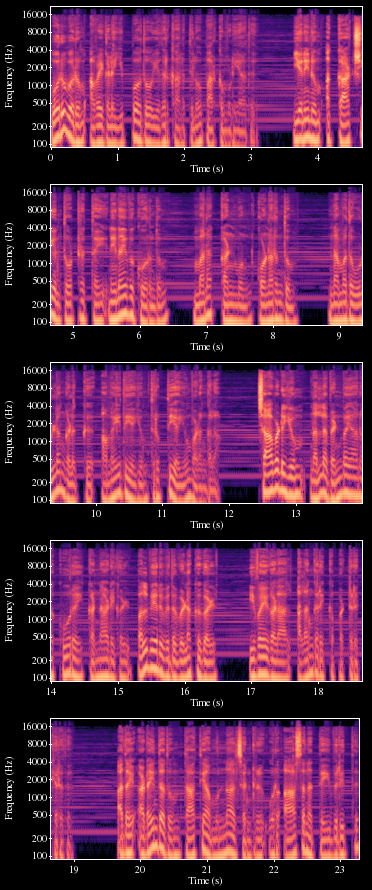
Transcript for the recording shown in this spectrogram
ஒருவரும் அவைகளை இப்போதோ எதிர்காலத்திலோ பார்க்க முடியாது. எனினும் அக்காட்சியின் தோற்றத்தை நினைவு கூர்ந்தும் மனக்கண்முன் கொணர்ந்தும் நமது உள்ளங்களுக்கு அமைதியையும் திருப்தியையும் வழங்கலாம். சாவடியும் நல்ல வெண்மையான கூரை கண்ணாடிகள் பல்வேறு வித விளக்குகள் இவைகளால் அலங்கரிக்கப்பட்டிருக்கிறது. அதை அடைந்ததும் தாத்யா முன்னால் சென்று ஒரு ஆசனத்தை விரித்து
